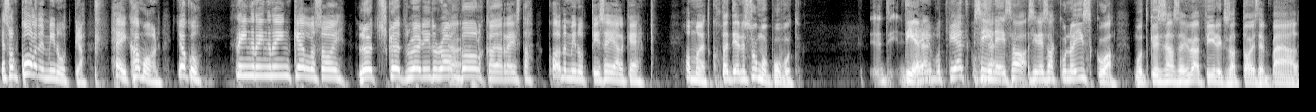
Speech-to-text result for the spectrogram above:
Ja se on kolme minuuttia. Hei, come on. Joku ring, ring, ring, kello soi. Let's get ready to rumble. Kajareista. Kolme minuuttia sen jälkeen. Homma jatkuu. Tai tiedä ne sumupuvut. Tiedän. Ei, mut tiedätkö, kun siinä, sä- ei saa, siinä ei saa kunnon iskua, mutta kyllä siinä on se hyvä fiilis, kun sä toisen päällä.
